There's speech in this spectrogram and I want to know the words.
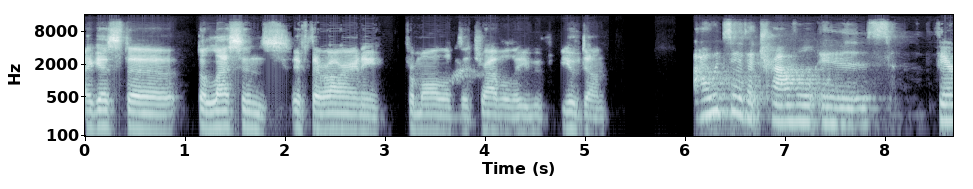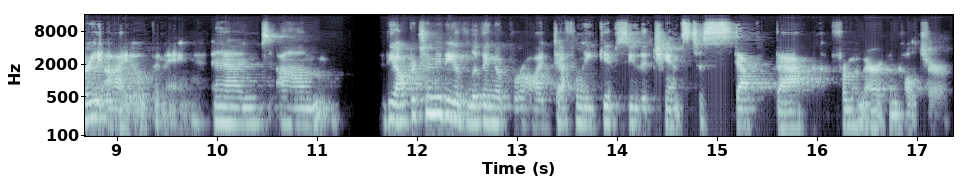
I guess the the lessons, if there are any, from all of the travel that you've you've done? I would say that travel is very eye opening, and um, the opportunity of living abroad definitely gives you the chance to step back from American culture.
